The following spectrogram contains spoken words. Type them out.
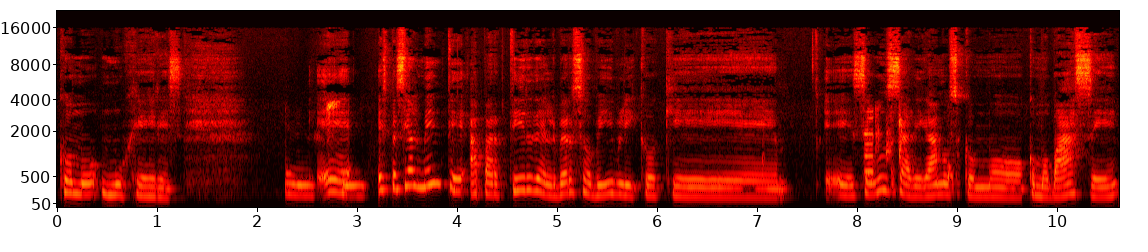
como mujeres. Eh, especialmente a partir del verso bíblico que se usa, digamos, como, como base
